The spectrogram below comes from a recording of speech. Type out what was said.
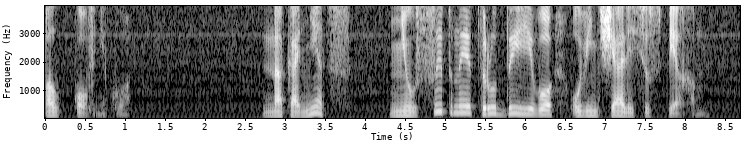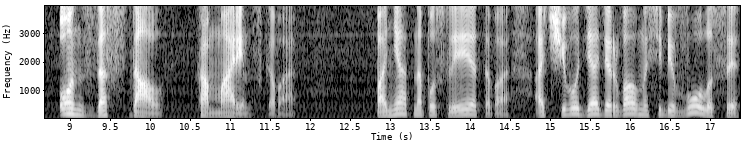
полковнику. Наконец, неусыпные труды его увенчались успехом. Он застал Камаринского. Понятно после этого, отчего дядя рвал на себе волосы,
